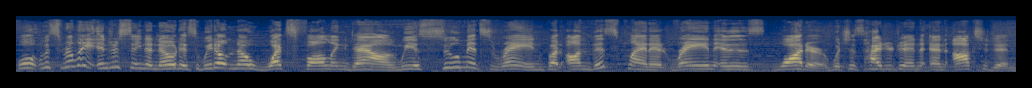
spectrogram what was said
Well, what's really interesting to notice, we don't know what's falling down. We assume it's rain, but on this planet, rain is water, which is hydrogen and oxygen.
